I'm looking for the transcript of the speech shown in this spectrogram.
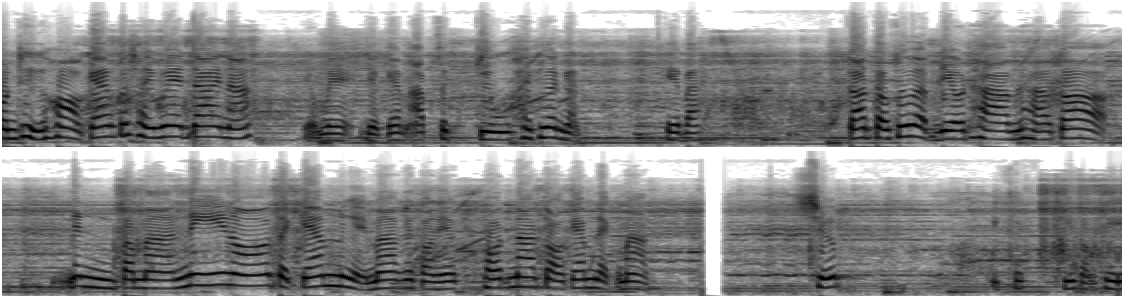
คนถือห่อแก้มก็ใช้เวทได้นะ เดี๋ยวแม่เดี๋ยวแก้มอัพสกิลให้เพื่อนก่อนโอเคปะการต่อสู้แบบเดียวไทม์นะคะก็เล่นประมาณนี้เนาะแต่แก้มเหนื่อยมากเลยตอนนี้เพราะหน้าจอแก้มแหลกมาก ชึบ อีกทีสองที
